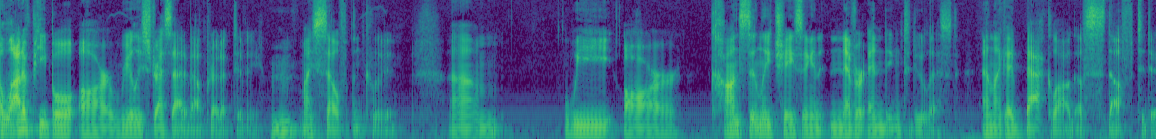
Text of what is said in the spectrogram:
a lot of people are really stressed out about productivity, myself included. Um, we are constantly chasing a never ending to do list and like a backlog of stuff to do.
